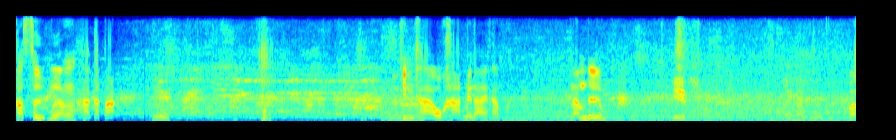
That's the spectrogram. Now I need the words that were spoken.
คัตสึเมืองฮากาตะนี่กินข้าวขาดไม่ได้ครับ น้ำดื่มเย่ไปมามา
